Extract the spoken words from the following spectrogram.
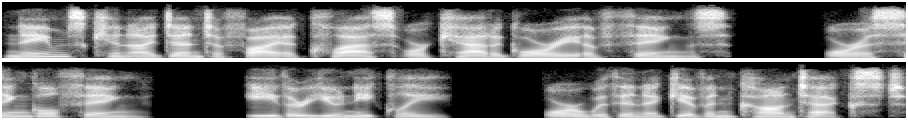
Names can identify a class or category of things, or a single thing, either uniquely, or within a given context.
